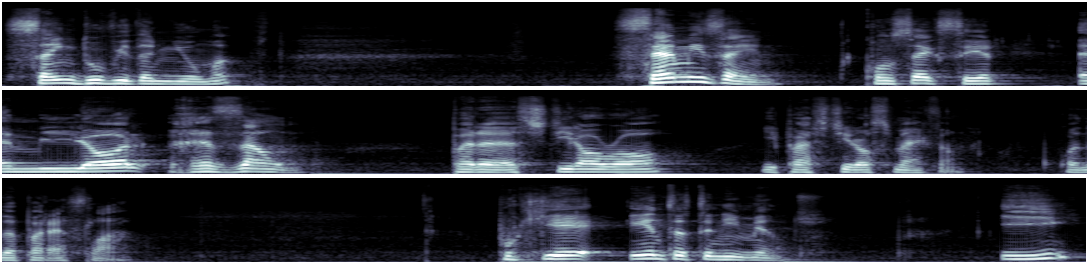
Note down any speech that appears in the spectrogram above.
sem dúvida nenhuma. Sami Zayn consegue ser a melhor razão para assistir ao Raw e para assistir ao SmackDown quando aparece lá. Porque é entretenimento. E,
